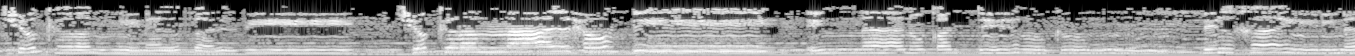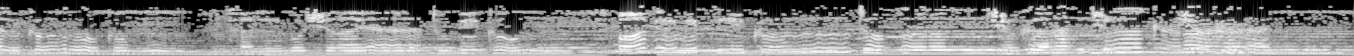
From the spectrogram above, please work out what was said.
شكرا من القلب شكرا مع الحب. إنا نقدركم بالخير نذكركم فالبشريات بكم. وبمثلكم تقرا شكرا شكرا شكرا.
